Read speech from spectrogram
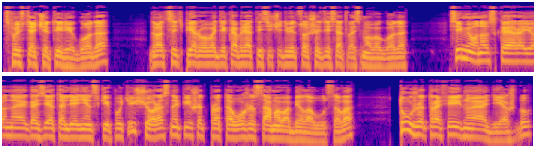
Спустя четыре года, 21 декабря 1968 года, Семеновская районная газета «Ленинский путь» еще раз напишет про того же самого Белоусова, ту же трофейную одежду,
